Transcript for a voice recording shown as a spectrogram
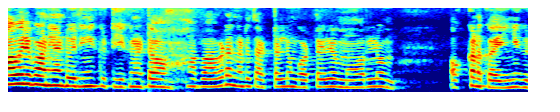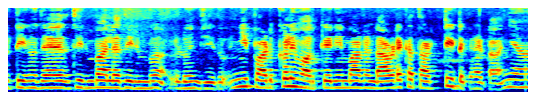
ആ ഒരു പണിയാണ്ട് ഒരുങ്ങി കിട്ടിയിരിക്കണം കേട്ടോ അപ്പോൾ അവിടെ അങ്ങോട്ട് തട്ടലും കൊട്ടലും മോറലും ഒക്കെ കഴിഞ്ഞ് കിട്ടിയിരിക്കുന്നത് തിരുമ്പല്ല തിരുമ്പ് ഇടുകയും ചെയ്തു. ഇനി ഇപ്പോൾ അടുക്കളയും വർക്കരിയും പാടുണ്ട്. അവിടെയൊക്കെ തട്ടിയിട്ടിരിക്കണം കേട്ടോ ഞാൻ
